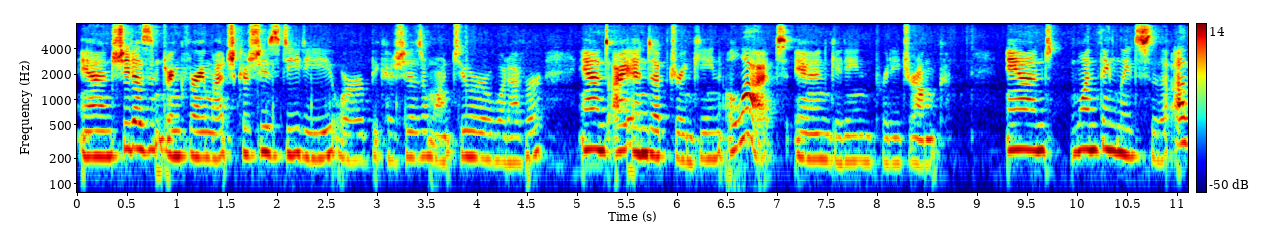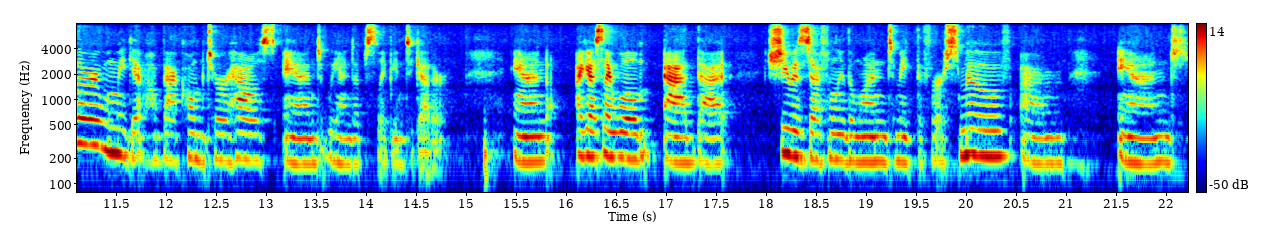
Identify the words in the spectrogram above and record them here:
and she doesn't drink very much because she's DD or because she doesn't want to or whatever. And I end up drinking a lot and getting pretty drunk. And one thing leads to the other when we get back home to her house and we end up sleeping together. And I guess I will add that she was definitely the one to make the first move. Um, and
